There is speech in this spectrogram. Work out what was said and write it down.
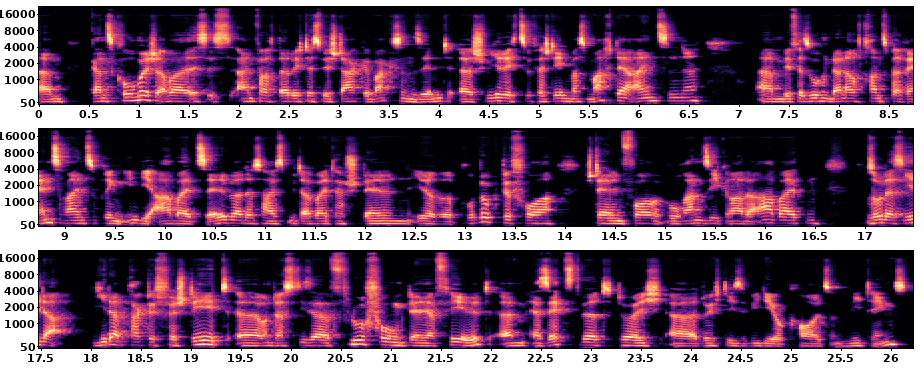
Ähm, ganz komisch, aber es ist einfach dadurch, dass wir stark gewachsen sind, äh, schwierig zu verstehen, was macht der Einzelne. Ähm, wir versuchen dann auch Transparenz reinzubringen in die Arbeit selber. Das heißt, Mitarbeiter stellen ihre Produkte vor, stellen vor, woran sie gerade arbeiten, so dass jeder jeder praktisch versteht äh, und dass dieser Flurfunk, der ja fehlt, ähm, ersetzt wird durch, äh, durch diese Videocalls und Meetings.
